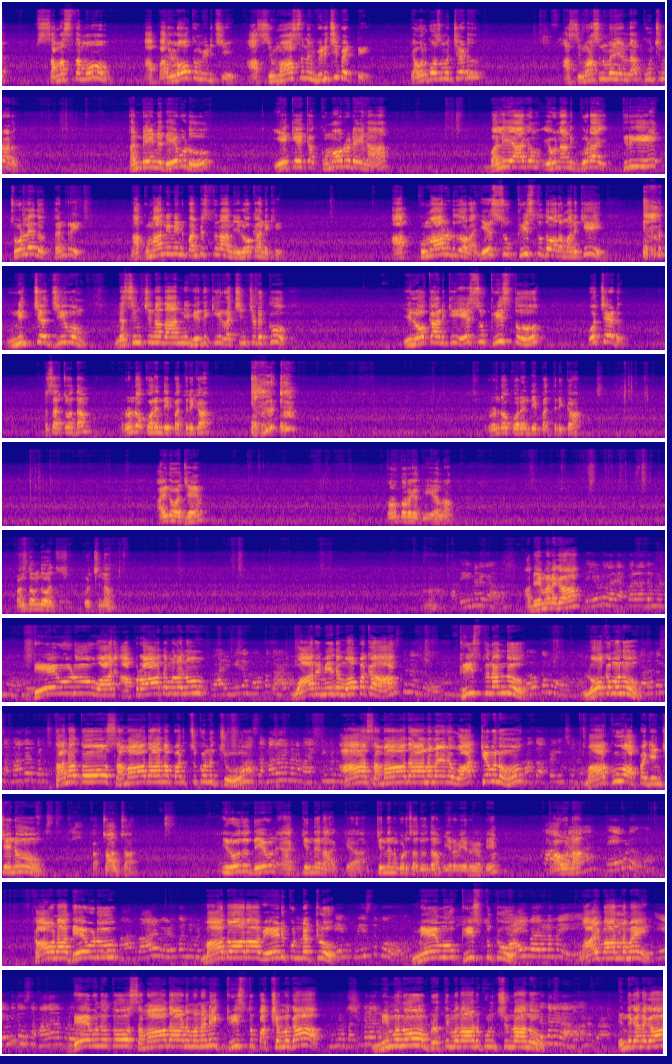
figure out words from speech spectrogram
సమస్తము ఆ పరలోకం విడిచి ఆ సింహాసనం విడిచిపెట్టి ఎవరి కోసం వచ్చాడు? ఆ సింహాసనం కూర్చున్నాడు. తండ్రి అయిన దేవుడు ఏకైక కుమారుడైన బలియాగం ఇవ్వడానికి కూడా తిరిగి చూడలేదు. తండ్రి నా కుమారుని నేను పంపిస్తున్నాను ఈ లోకానికి. ఆ కుమారుడు ద్వారా యేసు క్రీస్తు ద్వారా మనకి నిత్య జీవం నశించిన దాన్ని వెదికి రక్షించుటకు ఈ లోకానికి యేసు క్రీస్తు వచ్చాడు. ఒకసారి చూద్దాం. రెండో కొరింది పత్రిక. రెండో కొరింది పత్రిక. ఐదో అధ్యాయం. త్వర త్వరగా తీయాల. పంతొమ్మిదో వచ్చినాం వచ్చిన ఆ, అదేమనగా దేవుడు వారి అపరాధములను వారి మీద మోపక క్రీస్తునందు లోకమును తనతో సమాధానపరచు తనతో సమాధానపరుచుకొనుచు ఆ సమాధానమైన వాక్యమును మాకు అప్పగించను. చాలు చాలు. ఈరోజు దేవుని కిందన కిందన కూడా చదువుదాం. ఇరవై ఇరవై ఒకటి. కావున దేవుడు కావున దేవుడు మా ద్వారా వేడుకున్నట్లు మేము క్రీస్తుకు రాయబారులమై దేవునితో సమాధానమనని క్రీస్తు పక్షముగా మిమ్మను బ్రతిమలాడుకుంటున్నాను. ఎందుకనగా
